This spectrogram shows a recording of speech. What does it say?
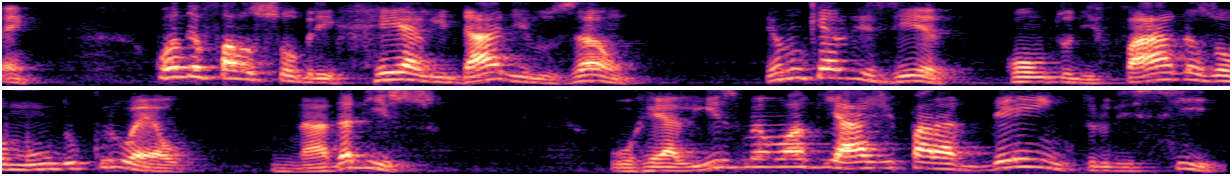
Bem, quando eu falo sobre realidade e ilusão, eu não quero dizer conto de fadas ou mundo cruel. Nada disso. O realismo é uma viagem para dentro de si,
